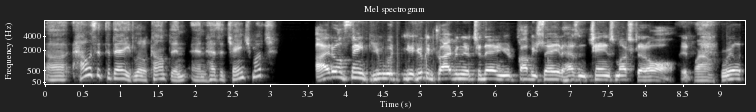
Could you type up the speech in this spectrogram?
Uh, how is it today, Little Compton, and has it changed much? I don't think you would. You, you could drive in there today, and you'd probably say it hasn't changed much at all. It wow. really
